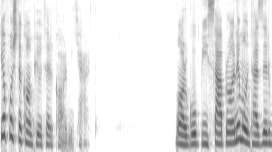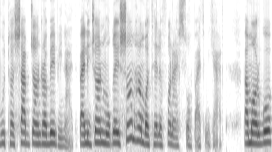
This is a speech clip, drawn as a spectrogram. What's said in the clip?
یا پشت کامپیوتر کار می کرد. مارگو بی صبرانه منتظر بود تا شب جان را ببیند ولی جان موقع شام هم با تلفنش صحبت می کرد و مارگو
